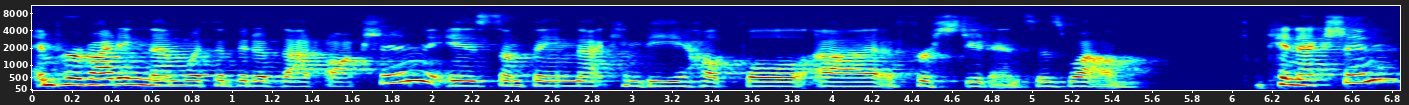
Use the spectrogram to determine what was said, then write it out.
and providing them with a bit of that option is something that can be helpful uh, for students as well. Connection.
